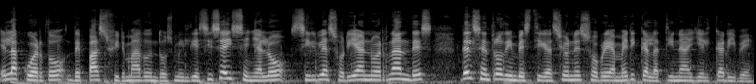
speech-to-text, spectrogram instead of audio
el acuerdo de paz firmado en 2016, señaló Silvia Soriano Hernández del Centro de Investigaciones sobre América Latina y el Caribe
